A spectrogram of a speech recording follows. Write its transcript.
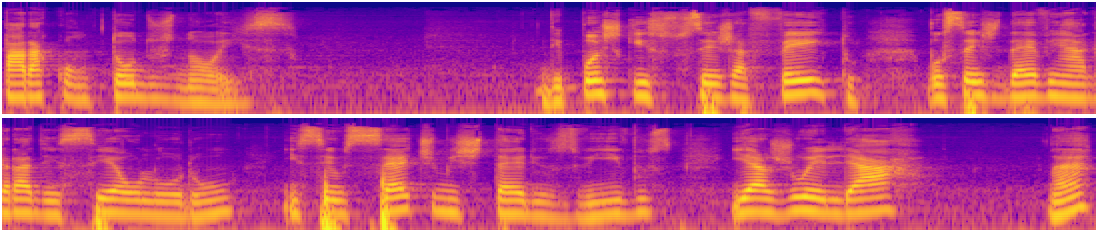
para com todos nós. Depois que isso seja feito, vocês devem agradecer ao Lorum e seus sete mistérios vivos e ajoelhar, né?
